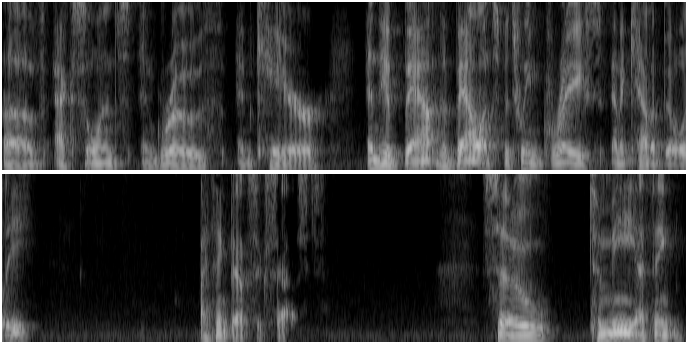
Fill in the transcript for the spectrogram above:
of excellence and growth and care and the, ba- the balance between grace and accountability, I think that's success. So to me, I think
